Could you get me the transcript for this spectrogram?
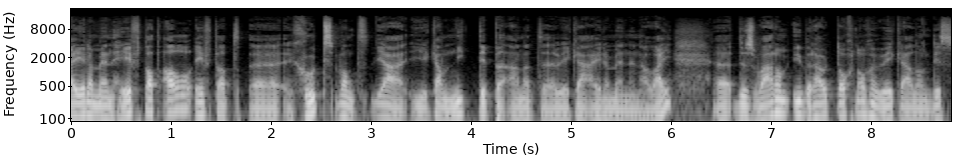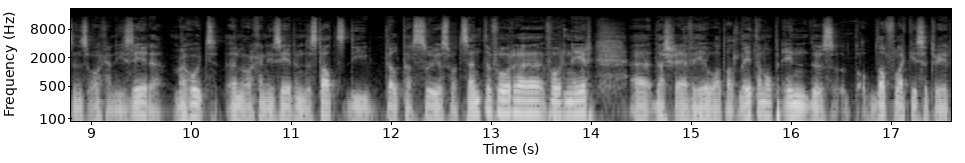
Ironman heeft dat al, heeft dat uh, goed. Want ja, je kan niet tippen aan het WK Ironman in Hawaii. Uh, dus waarom überhaupt toch nog een WK long distance organiseren? Maar goed, een organiserende stad die telt daar serieus wat centen voor, voor neer. daar schrijven heel wat atleten op in. Dus op dat vlak is het weer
